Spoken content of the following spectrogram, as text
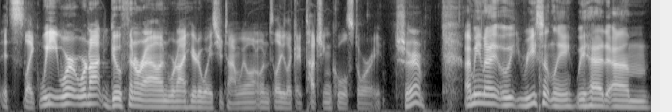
it's like we we're we're not goofing around. We're not here to waste your time. We want to tell you like a touching, cool story. Sure. I mean, I we, recently we had um,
